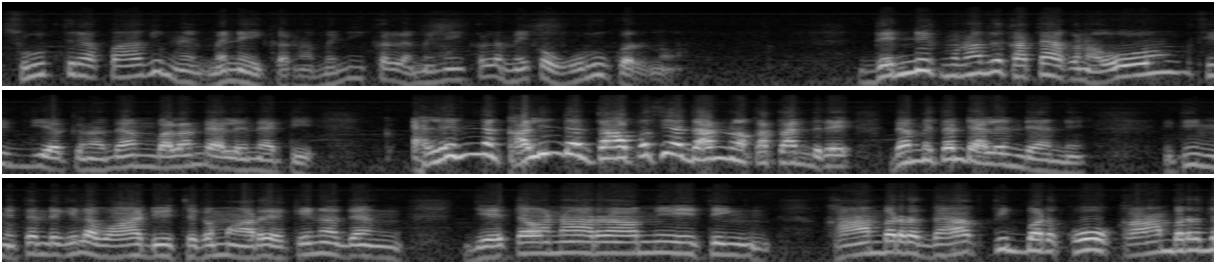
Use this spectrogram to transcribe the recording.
සූත්‍රයක් වාගේ මෙනෙහි කරනවා. මෙනෙහි කළා මෙනෙහි කළා මේක උරු කරනවා. දෙන්නෙක් මොනවද කතා කරනවා ඕම් සිද්ධියක් කරනවා දැන් බලන්න ඇලෙන්නේ නැටි. ඇලෙන්න කලින් දැන් තාපසයා දන්නවා කතන්දරේ. දැන් මෙතනට ඇලෙන්න යන්නේ. ඉතින් මෙතනට ගිහලා වාඩි වෙච්ච ගම අර කියනවා දැන් ජේතවනාරාමේ ඉතින් කාමර දහක් තිබ්බට කෝ කාමරද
